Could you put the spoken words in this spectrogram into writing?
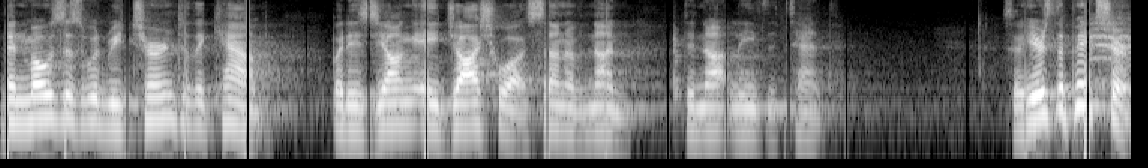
Then Moses would return to the camp, but his young aide Joshua, son of Nun, did not leave the tent. So here's the picture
